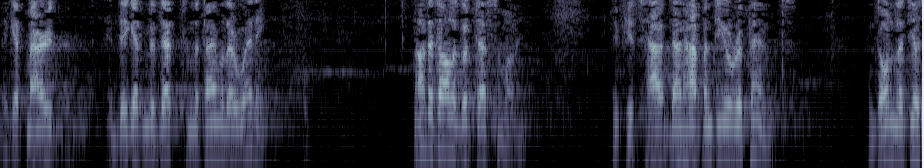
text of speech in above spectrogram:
They get married, they get into debt from the time of their wedding. Not at all a good testimony. If that happened to you, repent. And don't let your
